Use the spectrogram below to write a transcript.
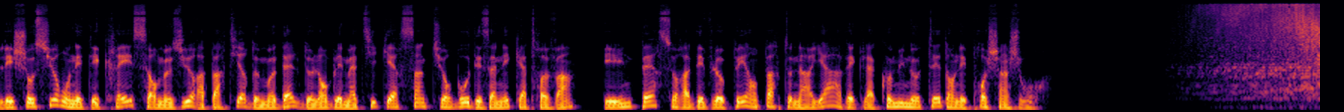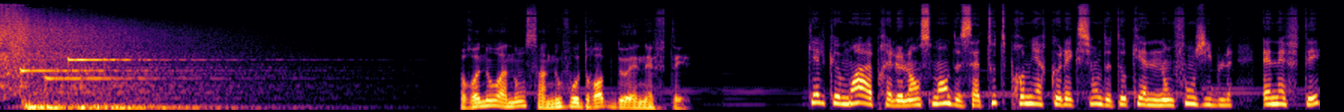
Les chaussures ont été créées sur mesure à partir de modèles de l'emblématique R5 Turbo des années 80, et une paire sera développée en partenariat avec la communauté dans les prochains jours. Renault annonce un nouveau drop de NFT. Quelques mois après le lancement de sa toute première collection de tokens non fongibles, NFT,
